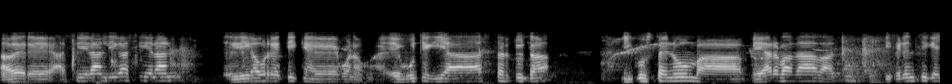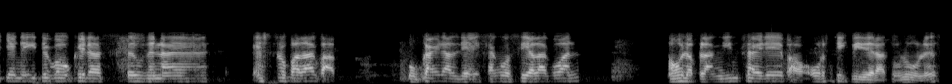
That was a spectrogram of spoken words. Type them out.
a ber, eh, hasieran liga hasieran liga aurretik eh, bueno, egutegia aztertuta ikusten nun ba behar bada ba diferentzi gehien egiteko aukera zeuden eh, estropadak ba bukaeraldea izango zialakoan ba, bueno, plangintza ere ba hortik bideratu nun, ez?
